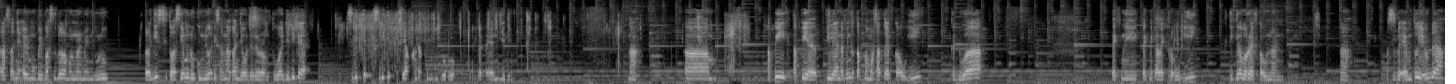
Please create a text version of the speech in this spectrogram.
rasanya eh mau bebas dulu lah mau main-main dulu. Apalagi situasinya mendukung juga di sana kan jauh dari orang tua. Jadi kayak sedikit sedikit persiapan datang untuk PTN jadi nah um, tapi tapi ya pilihan Davin tetap nomor satu FKUI kedua teknik teknik elektro UI ketiga baru FK Unan. Nah pas SBM tuh ya udah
